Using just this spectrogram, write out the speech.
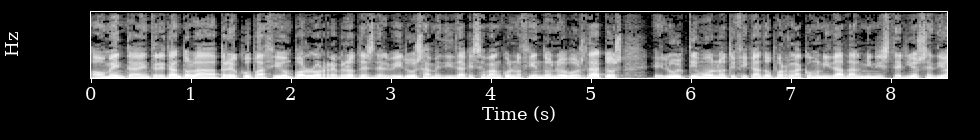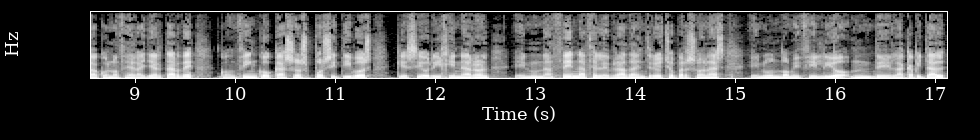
Aumenta, entre tanto, la preocupación por los rebrotes del virus a medida que se van conociendo nuevos datos. El último, notificado por la comunidad al Ministerio, se dio a conocer ayer tarde con cinco casos positivos que se originaron en una cena celebrada entre ocho personas en un domicilio de la capital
